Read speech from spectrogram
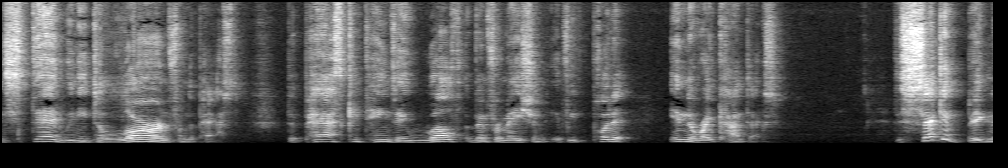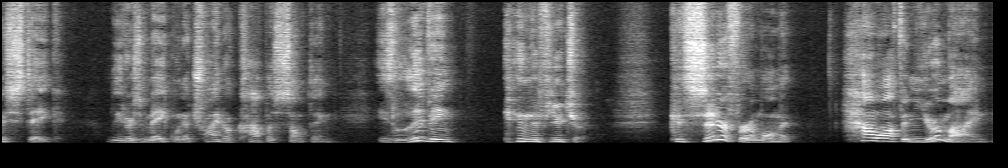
Instead, we need to learn from the past. The past contains a wealth of information if we put it in the right context. The second big mistake leaders make when they're trying to accomplish something is living in the future. Consider for a moment how often your mind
